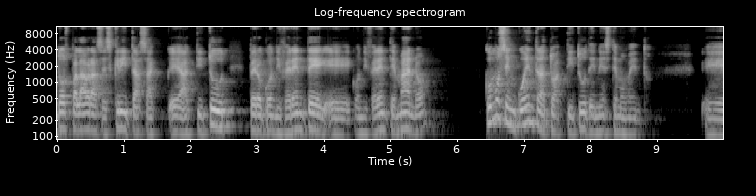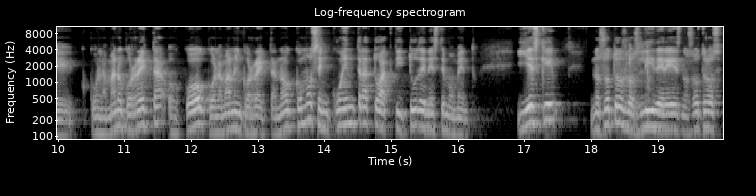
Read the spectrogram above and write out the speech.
dos palabras escritas, eh, actitud, pero con diferente, eh, con diferente mano. ¿Cómo se encuentra tu actitud en este momento? Eh, ¿Con la mano correcta o, con la mano incorrecta? ¿no? ¿Cómo se encuentra tu actitud en este momento? Y es que nosotros los líderes, nosotros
